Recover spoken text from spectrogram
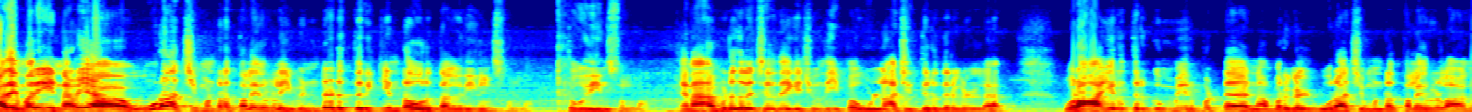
அதே மாதிரி நிறையா ஊராட்சி மன்ற தலைவர்களை வென்றெடுத்திருக்கின்ற ஒரு தகுதிகள்னு சொல்லலாம். தொகுதின்னு சொல்லலாம். ஏன்னா விடுதலை சிறுத்தை கட்சி வந்து இப்போ உள்ளாட்சி தேர்தல்களில் ஒரு ஆயிரத்திற்கும் மேற்பட்ட நபர்கள் ஊராட்சி மன்ற தலைவர்களாக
